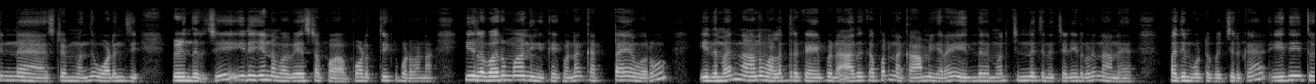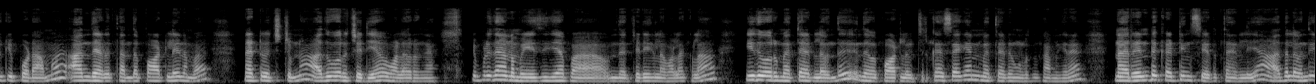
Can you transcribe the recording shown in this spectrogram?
சின்ன ஸ்டெம் வந்து உடஞ்சி விழுந்துருச்சு. இதையும் நம்ம வேஸ்ட்டாக போட தூக்கி போட வேணாம். இதில் வருமா நீங்கள் கேட்க வேணாம். கட்டாயம் வரும். இது மாதிரி நானும் வளர்த்துருக்கேன். இப்போ நான் அதுக்கப்புறம் நான் காமிக்கிறேன். இந்த மாதிரி சின்ன சின்ன செடியில் கூட நான் பதியம் போட்டு வச்சுருக்கேன். இதையும் தூக்கி போடாமல் அந்த இடத்த அந்த பாட்டிலே நம்ம நட்டு வச்சிட்டோம்னா அது ஒரு செடியாக வளருங்க. இப்படி தான் நம்ம ஈஸியாக பா இந்த செடிகளை வளர்க்கலாம். இது ஒரு மெத்தடில் வந்து இந்த பாட்டில் வச்சுருக்கேன். செகண்ட் மெத்தட் உங்களுக்கு காமிக்கிறேன். நான் ரெண்டு கட்டிங்ஸ் எடுத்தேன் இல்லையா? அதில் வந்து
